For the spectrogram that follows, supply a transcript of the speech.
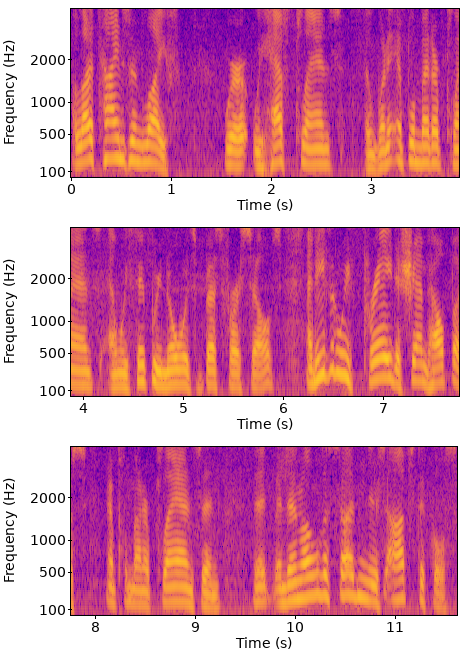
a lot of times in life where we have plans and want to implement our plans and we think we know what's best for ourselves. And even we've prayed, Hashem, help us implement our plans. And, and then all of a sudden there's obstacles.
